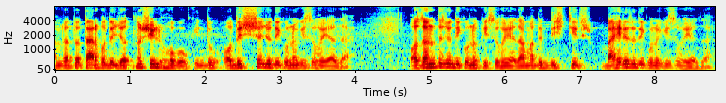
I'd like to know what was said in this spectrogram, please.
আমরা তো তার প্রতি যত্নশীল হব, কিন্তু অদৃশ্যে যদি কোনো কিছু হইয়া যায়, অজান্তে যদি কোনো কিছু হইয়া যায়, আমাদের দৃষ্টির বাইরে যদি কোনো কিছু হইয়া যায়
